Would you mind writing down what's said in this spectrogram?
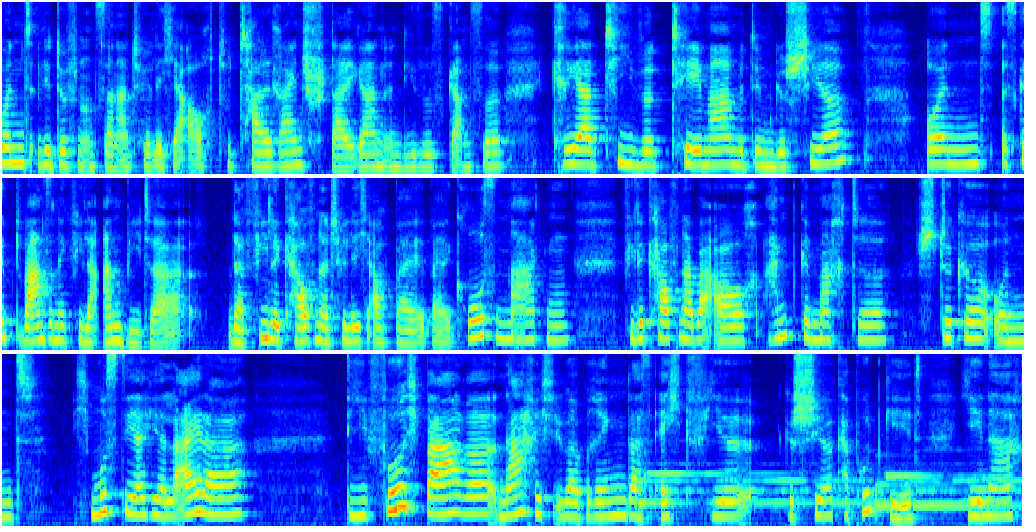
und wir dürfen uns da natürlich ja auch total reinsteigern in dieses ganze kreative Thema mit dem Geschirr. Und es gibt wahnsinnig viele Anbieter. Da viele kaufen natürlich auch bei, bei großen Marken. Viele kaufen aber auch handgemachte Stücke und ich muss dir hier leider die furchtbare Nachricht überbringen, dass echt viel Geschirr kaputt geht, je nach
